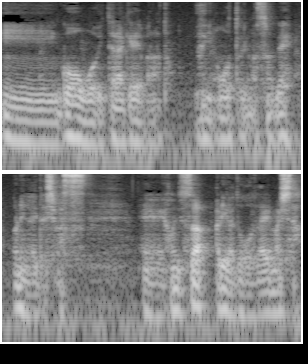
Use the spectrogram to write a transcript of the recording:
えー、ご応募いただければなというふうに思っておりますのでお願いいたします。えー、本日はありがとうございました。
